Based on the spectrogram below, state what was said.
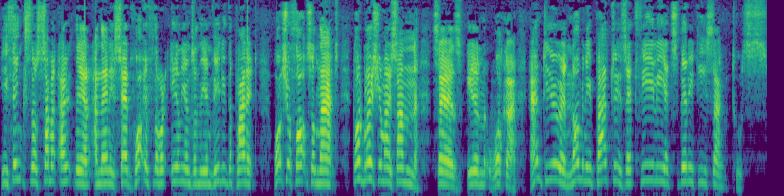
He thinks there's something out there, and then he said, What if there were aliens and they invaded the planet? What's your thoughts on that? God bless you, my son, says Ian Walker, and to you in nomine Patris et Filii et Spiritus Sanctus.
